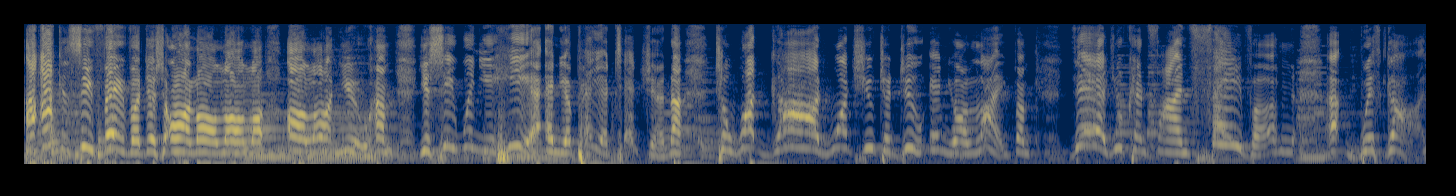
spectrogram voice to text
I, can see favor just all, all, all, all, on you. You see, when you hear and you pay attention to what God wants you to do in your life, there you can find favor uh, with God.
